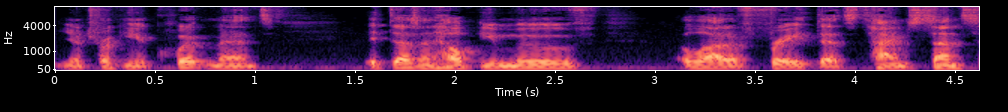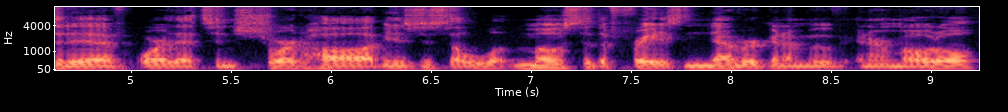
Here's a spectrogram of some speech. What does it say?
you know trucking equipment it doesn't help you move a lot of freight that's time sensitive or that's in short haul. I mean, it's just a, most of the freight is never going to move intermodal.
